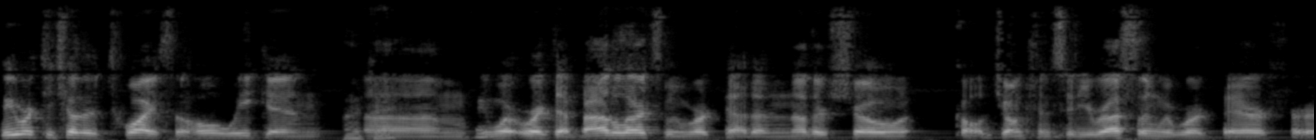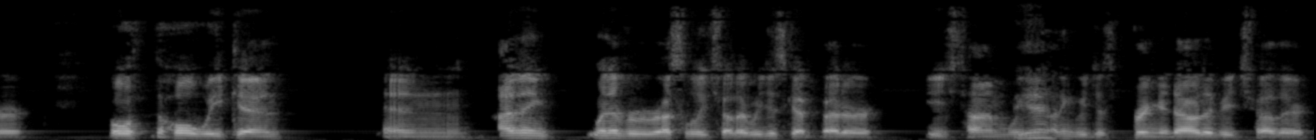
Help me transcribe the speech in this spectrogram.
we worked each other twice the whole weekend. Okay. Um, we wor- worked at Battle Arts. We worked at another show called Junction City Wrestling. We worked there for both the whole weekend. And I think whenever we wrestle each other, we just get better each time. We, Yeah. I think we just bring it out of each other.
